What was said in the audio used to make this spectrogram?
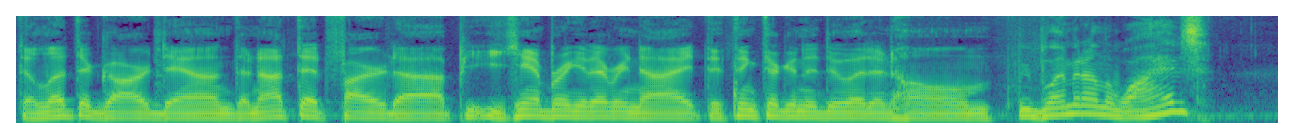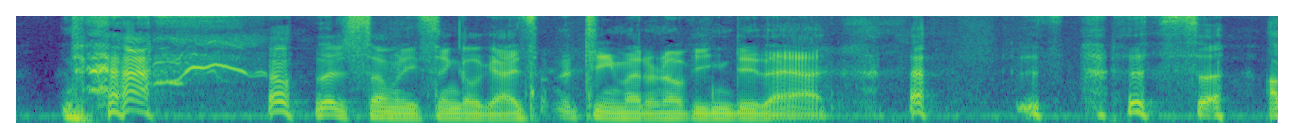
They let their guard down. They're not that fired up. You can't bring it every night. They think they're going to do it at home. We blame it on the wives? There's so many single guys on the team. I don't know if you can do that. so, I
